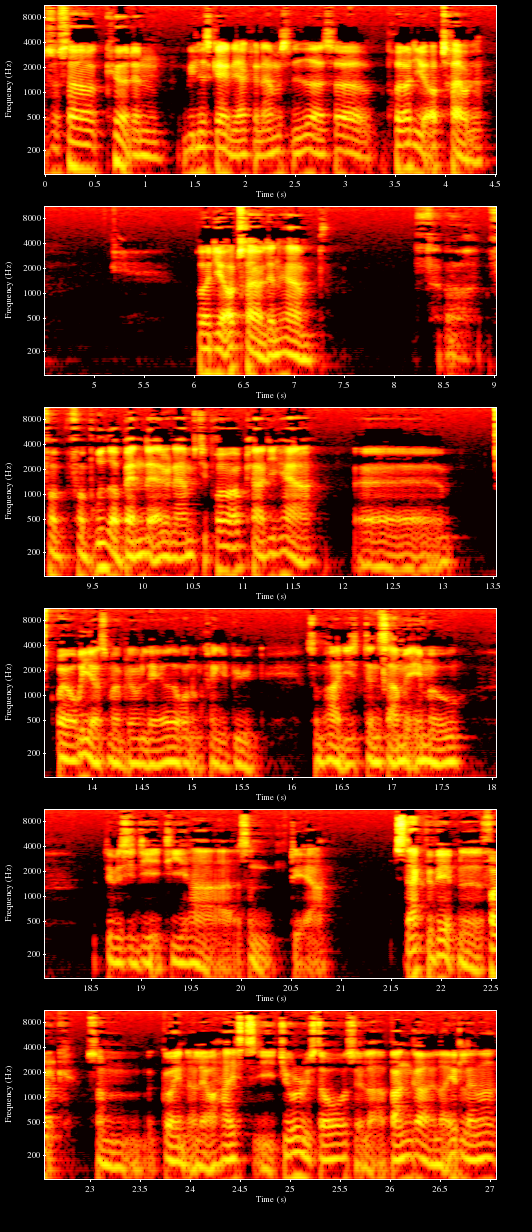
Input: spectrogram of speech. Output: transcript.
så, så kører den vilde skabjagt nærmest videre, og så prøver de at optrævle. Prøver de at optrævle den her for, for, forbryderbande, er det jo nærmest. De prøver at opklare de her øh, røverier, som er blevet lavet rundt omkring i byen, som har de, den samme MO. Det vil sige, de, de har sådan, det er stærkt bevæbnede folk, som går ind og laver heist i jewelry stores, eller banker, eller et eller andet,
